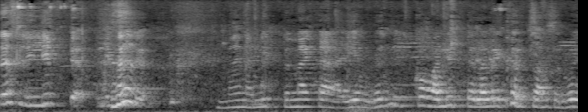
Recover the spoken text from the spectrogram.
तसली लिफ्ट लिफ्ट. नाही ना लिफ्ट नाही काय एवढं कवा लिफ्टला लय खर्च असेल होय.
